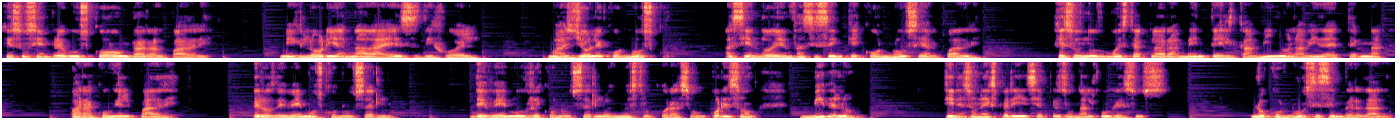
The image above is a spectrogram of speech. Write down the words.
Jesús siempre buscó honrar al Padre. Mi gloria nada es, dijo él, mas yo le conozco, haciendo énfasis en que conoce al Padre. Jesús nos muestra claramente el camino a la vida eterna para con el Padre, pero debemos conocerlo, debemos reconocerlo en nuestro corazón. Por eso, vívelo. ¿Tienes una experiencia personal con Jesús? ¿Lo conoces en verdad?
